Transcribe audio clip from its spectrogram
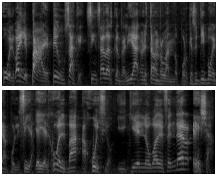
Huel va y le pega un saque, sin saber que en realidad no le estaban robando, porque ese tipo era policía. Y ahí el Huel va a juicio. ¿Y quién lo va a defender? Ella.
